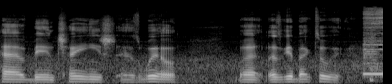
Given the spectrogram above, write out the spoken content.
have been changed as well. But let's get back to it.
